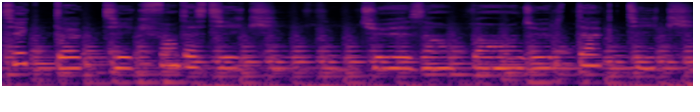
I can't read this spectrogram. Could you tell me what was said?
Tic-tac-tic, fantastique. Tu es un pendule tactique.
